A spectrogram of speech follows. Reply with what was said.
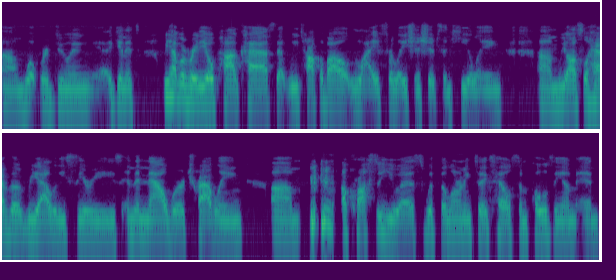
um, what we're doing. Again, it's we have a radio podcast that we talk about life, relationships, and healing. Um, we also have the reality series, and then now we're traveling. Um, across the U.S. with the Learning to Exhale Symposium, and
